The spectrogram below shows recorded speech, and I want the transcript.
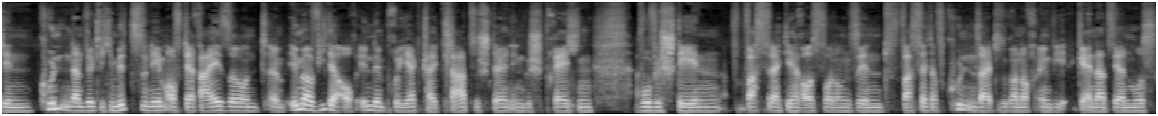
den Kunden dann wirklich mitzunehmen auf der Reise und ähm, immer wieder auch in dem Projekt halt klarzustellen in Gesprächen, wo wir stehen, was vielleicht die Herausforderungen sind, was vielleicht auf Kundenseite sogar noch irgendwie geändert werden muss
